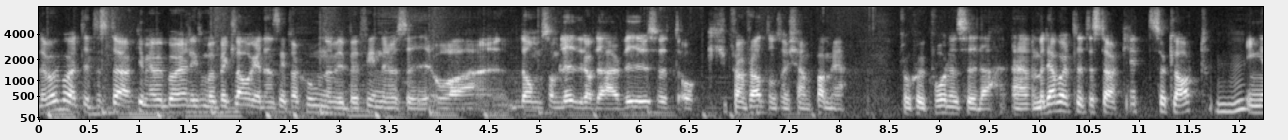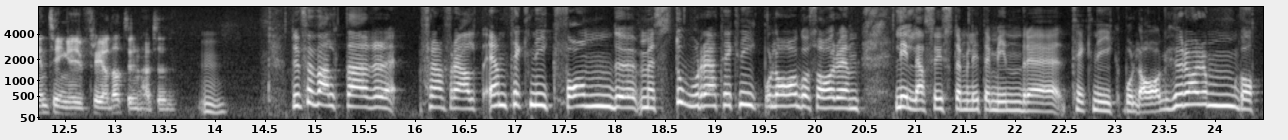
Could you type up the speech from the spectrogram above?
Det har varit lite stökigt, men jag vill börja liksom att beklaga den situationen vi befinner oss i och de som lider av det här viruset och framförallt de som kämpar med från sjukvårdens sida. Eh, men det har varit lite stökigt såklart. Mm. Ingenting är ju fredat i den här tiden. Mm. Du förvaltar framför allt en teknikfond med stora teknikbolag och så har du en lilla syster med lite mindre teknikbolag. Hur har de gått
